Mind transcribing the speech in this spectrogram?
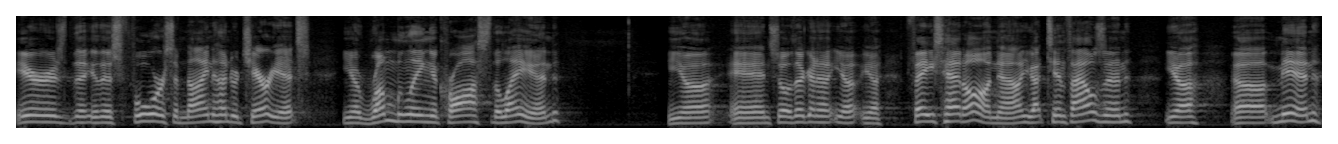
here's the, this force of 900 chariots, you know, rumbling across the land. You know, and so they're going to you know, you know, face head on now. You got 10,000 you know, uh, men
